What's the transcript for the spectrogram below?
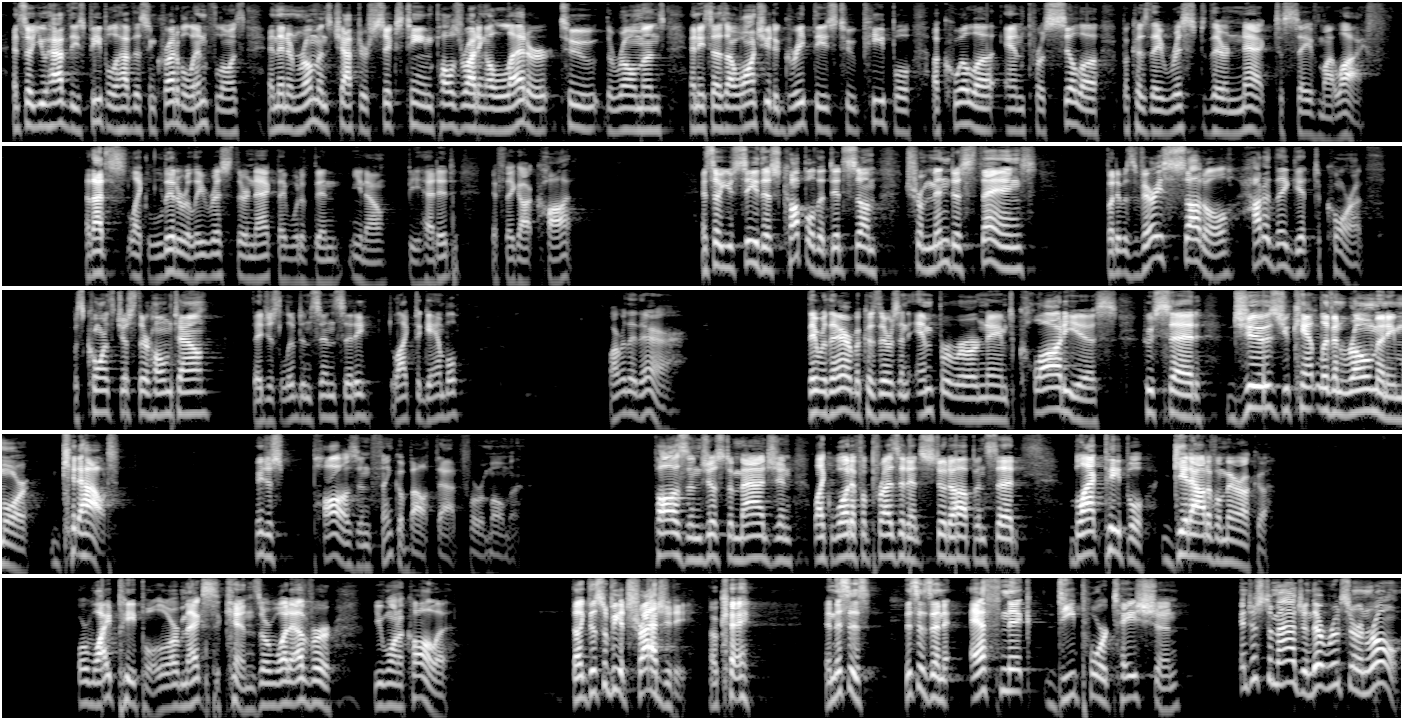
And so you have these people who have this incredible influence. And then in Romans chapter 16, Paul's writing a letter to the Romans, and he says, I want you to greet these two people, Aquila and Priscilla, because they risked their neck to save my life. Now, that's like literally risked their neck. They would have been, you know, beheaded if they got caught. And so you see this couple that did some tremendous things, but it was very subtle. How did they get to Corinth? Was Corinth just their hometown? They just lived in Sin City, liked to gamble? Why were they there? They were there because there was an emperor named Claudius who said, Jews, you can't live in Rome anymore. Get out. Let me just pause and think about that for a moment. Pause and just imagine like, what if a president stood up and said, Black people, get out of America? Or white people or Mexicans or whatever you want to call it. Like this would be a tragedy, okay? And this is this is an ethnic deportation. And just imagine their roots are in Rome.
